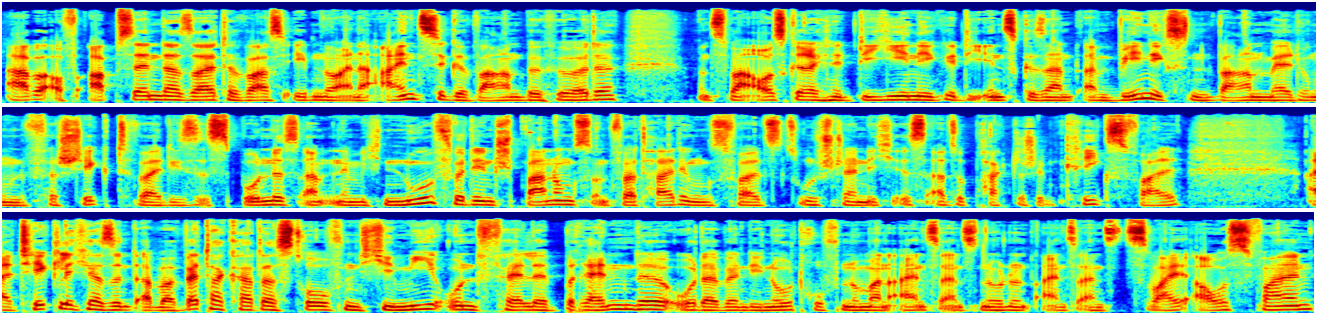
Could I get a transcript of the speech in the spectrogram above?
Aber auf Absenderseite war es eben nur eine einzige Warnbehörde und zwar ausgerechnet diejenige, die insgesamt am wenigsten Warnmeldungen verschickt, weil dieses Bundesamt nämlich nur für den Spannungs- und Verteidigungsfall zuständig ist, also praktisch im Kriegsfall. Alltäglicher sind aber Wetterkatastrophen, Chemieunfälle, Brände oder wenn die Notrufnummern 110 und 112 ausfallen.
